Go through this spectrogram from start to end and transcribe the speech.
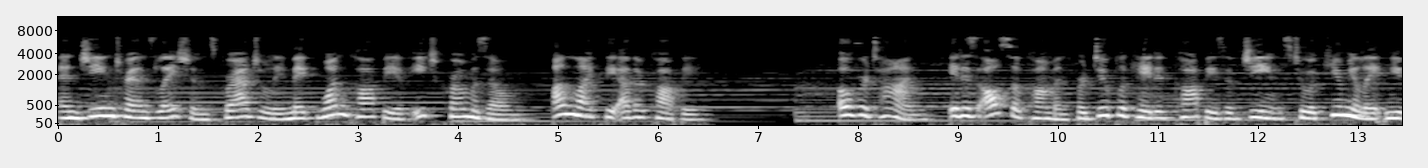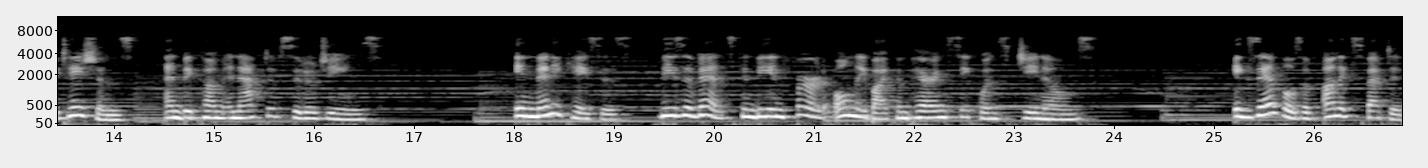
and gene translations gradually make one copy of each chromosome unlike the other copy. Over time, it is also common for duplicated copies of genes to accumulate mutations and become inactive pseudogenes. In many cases, these events can be inferred only by comparing sequenced genomes. Examples of unexpected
